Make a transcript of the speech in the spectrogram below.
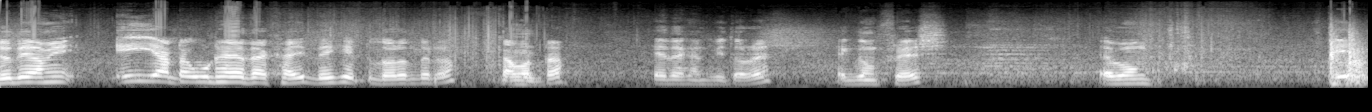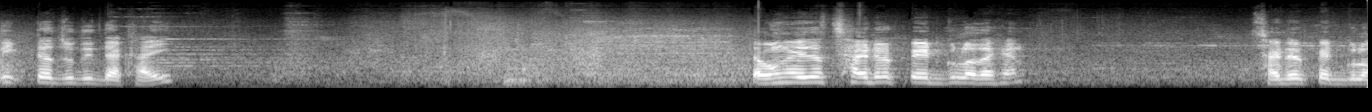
যদি আমি এই আটা উঠে দেখাই দেখি একটু ধরেন এটা কাভারটা এই দেখেন ভিতরে একদম ফ্রেশ এবং এই দিকটা যদি দেখাই এবং এই যে সাইডের পেটগুলো দেখেন সাইডের পেটগুলো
